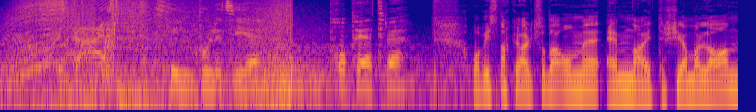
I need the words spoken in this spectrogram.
Dette er Filmpolitiet på P3. Og vi snakker altså da om eh, M. Night Shyamalan,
